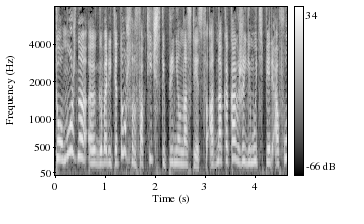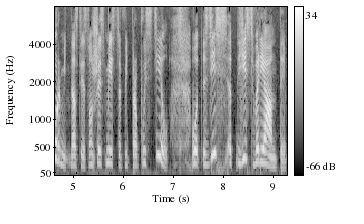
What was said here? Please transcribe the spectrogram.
то можно э, говорить о том, что он фактически принял наследство. Однако как же ему теперь оформить наследство? Он 6 месяцев ведь пропустил. Вот здесь э, есть варианты.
